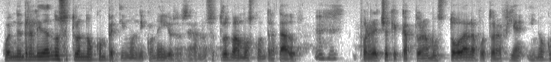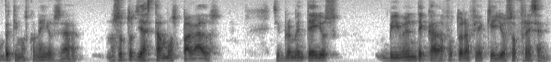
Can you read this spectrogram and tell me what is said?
Cuando en realidad nosotros no competimos ni con ellos, o sea, nosotros vamos contratados por el hecho de que capturamos toda la fotografía y no competimos con ellos, o sea, nosotros ya estamos pagados. Simplemente ellos viven de cada fotografía que ellos ofrecen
